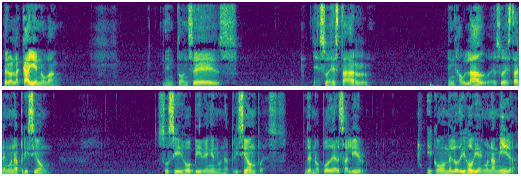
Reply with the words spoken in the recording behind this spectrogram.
Pero a la calle no van. Entonces, eso es estar enjaulado, eso es estar en una prisión. Sus hijos viven en una prisión, pues, de no poder salir. Y como me lo dijo bien una amiga,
